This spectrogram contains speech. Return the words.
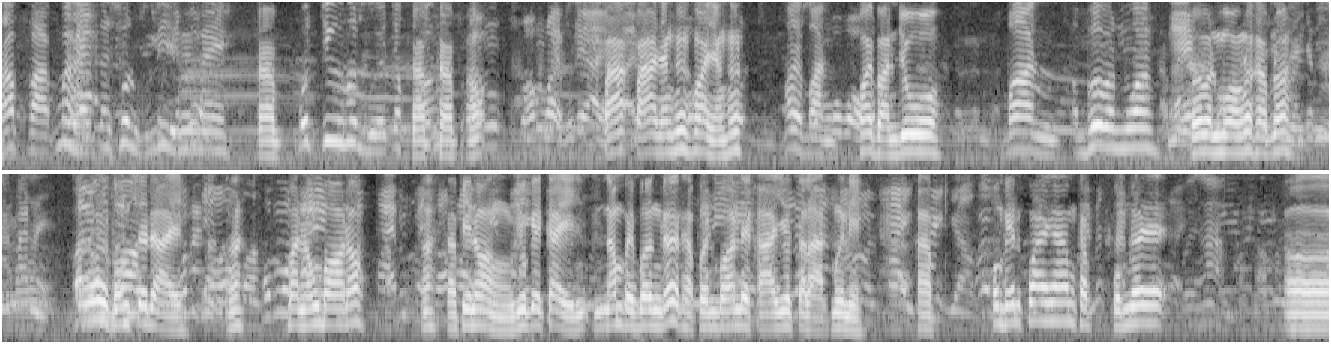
ศัพท์ฝากมาให้แต่ชลบุรีแม่ครับๆบ่จื้อเฮาเบอร์เจ้าขครัอบงครับเอาสองร้อยผู้ใดป้าป้ายังฮึห้อยยังฮึห้อยบันห้อยบานอยู่ บ้านอำเภอบ้านม่วงเพื่อมันม่วงนะครับเนาะโอ้ยผมเสียดายนะบ้านหนองบอเนาะนะถ้าพี่น้องอยู่ใกล้ๆนํไปเบิ่งเด้อถ้าเพิ่นบ่ได้ขายอยู่ตลาดมื้อนี้ครับ ผมเห็นควายงามครับ ผมเลยเอ่อ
